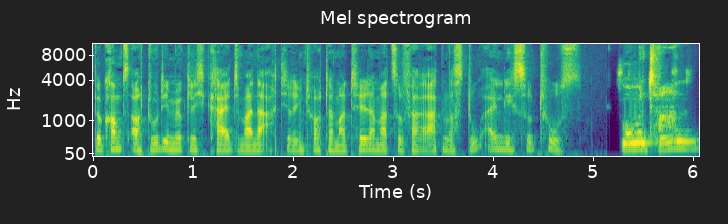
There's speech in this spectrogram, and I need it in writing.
bekommst auch du die Möglichkeit, meiner achtjährigen Tochter Mathilda mal zu verraten, was du eigentlich so tust. Momentan,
